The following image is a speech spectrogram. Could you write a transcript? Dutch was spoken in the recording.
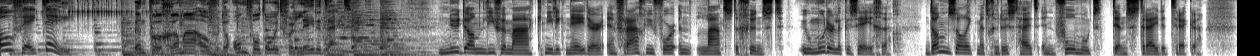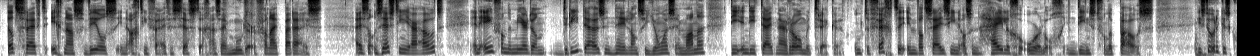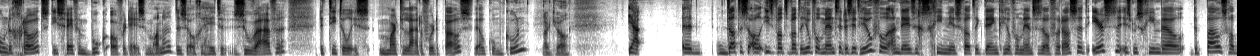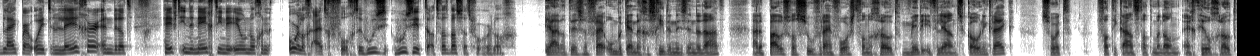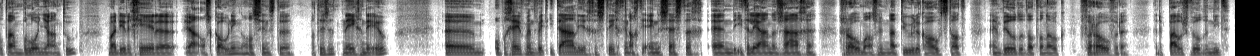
OVT. Een programma over de onvoltooid verleden tijd. Nu dan, lieve ma, kniel ik neder en vraag u voor een laatste gunst. Uw moederlijke zegen. Dan zal ik met gerustheid en volmoed ten strijde trekken. Dat schrijft Ignace Wils in 1865 aan zijn moeder vanuit Parijs. Hij is dan 16 jaar oud en een van de meer dan 3000 Nederlandse jongens en mannen die in die tijd naar Rome trekken om te vechten in wat zij zien als een heilige oorlog in dienst van de paus. Historicus Koen de Groot die schreef een boek over deze mannen, de zogeheten Zouaven. De titel is Martelaren voor de Paus. Welkom Koen. Dankjewel. Ja, uh, dat is al iets wat, wat heel veel mensen. Er zit heel veel aan deze geschiedenis, wat ik denk heel veel mensen zal verrassen. Het eerste is misschien wel. De paus had blijkbaar ooit een leger. En dat heeft in de 19e eeuw nog een oorlog uitgevochten. Hoe, hoe zit dat? Wat was dat voor oorlog? Ja, dat is een vrij onbekende geschiedenis, inderdaad. de paus was soeverein vorst van een groot midden-Italiaans koninkrijk. Een soort Vaticaanstad, maar dan echt heel groot, tot aan Bologna aan toe. Waar die regeerde ja, als koning, al sinds de, wat is het, 9e eeuw. Ehm, op een gegeven moment werd Italië gesticht in 1861 en de Italianen zagen Rome als hun natuurlijke hoofdstad en wilden dat dan ook veroveren. de paus wilde niet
